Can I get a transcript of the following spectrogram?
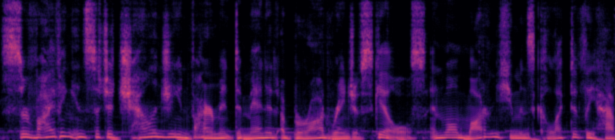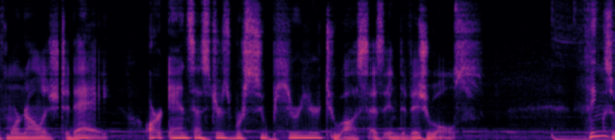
Surviving in such a challenging environment demanded a broad range of skills, and while modern humans collectively have more knowledge today, our ancestors were superior to us as individuals. Things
